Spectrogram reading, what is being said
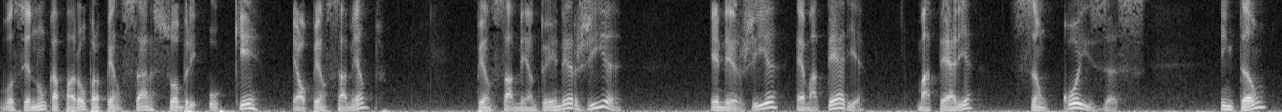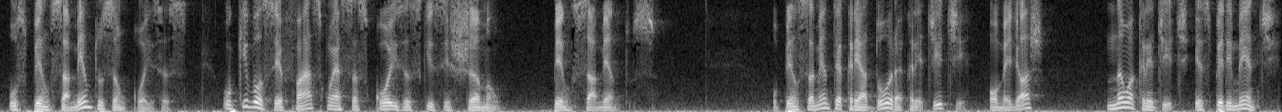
Você nunca parou para pensar sobre o que é o pensamento? Pensamento é energia Energia é matéria. Matéria são coisas. Então, os pensamentos são coisas. O que você faz com essas coisas que se chamam pensamentos? O pensamento é criador, acredite, ou melhor, não acredite, experimente.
